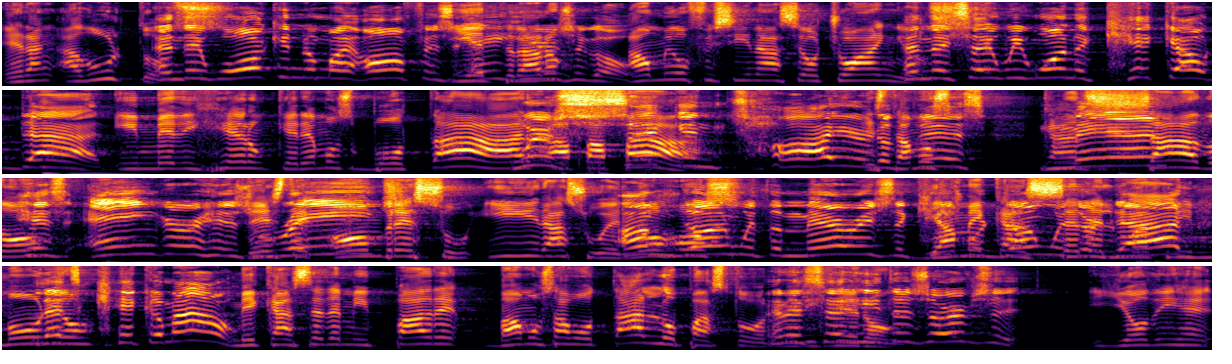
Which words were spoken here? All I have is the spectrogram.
Eran adultos. And they walk into my office Y eight entraron years ago. a mi oficina hace ocho años. And they say, We want to kick out dad. Y me dijeron, queremos votar We're a papá. sick and tired of this cansados man, his anger, his de este rage. hombre, su ira, su I'm enojo. done with the marriage. The kids Ya me were done with cansé del dad. matrimonio. Let's kick him out. Me cansé de mi padre, vamos a votarlo, pastor. And Me I said he dijeron. deserves it. Y yo dije,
